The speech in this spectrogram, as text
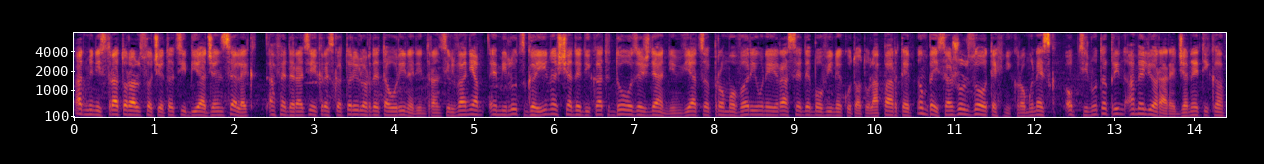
Administrator al societății Biagen Select a Federației Crescătorilor de Taurine din Transilvania, Emiluț Găină și-a dedicat 20 de ani din viață promovării unei rase de bovine cu totul aparte, în peisajul zootehnic românesc, obținută prin ameliorare genetică.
